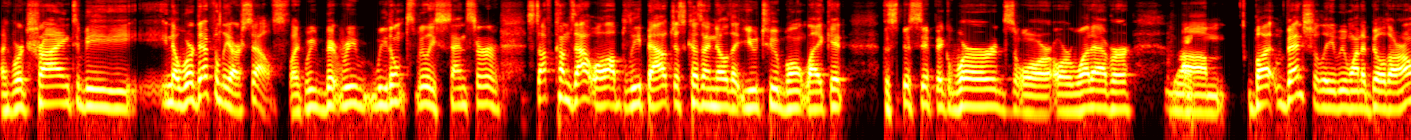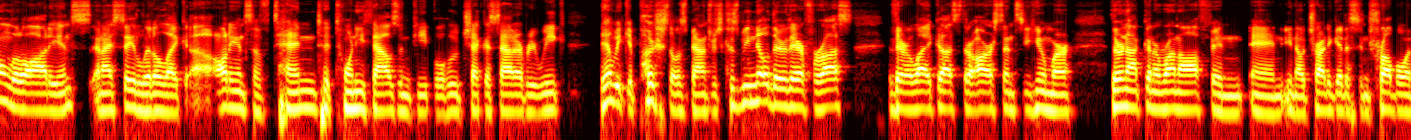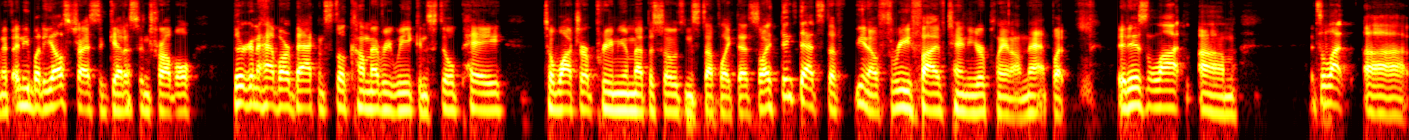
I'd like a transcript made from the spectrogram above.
Like we're trying to be, you know, we're definitely ourselves. Like we we we don't really censor stuff comes out. Well, I'll bleep out just because I know that YouTube won't like it, the specific words or or whatever. Right. Um, but eventually we want to build our own little audience and i say little like uh, audience of 10 to 20,000 people who check us out every week then we could push those boundaries because we know they're there for us. They're like us. They're our sense of humor. They're not going to run off and and you know try to get us in trouble. And if anybody else tries to get us in trouble, they're going to have our back and still come every week and still pay to watch our premium episodes and stuff like that. So I think that's the you know three, five, ten year plan on that. But it is a lot. Um, it's a lot uh,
